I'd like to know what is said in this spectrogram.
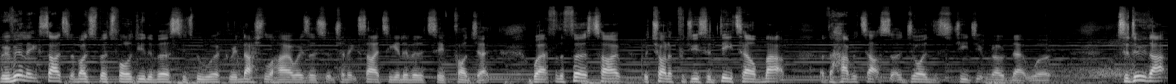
We're really excited at Manchester Metropolitan University to be working with National Highways on such an exciting innovative project where for the first time we're trying to produce a detailed map of the habitats that adjoin the strategic road network. To do that,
